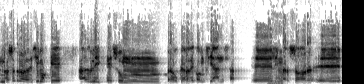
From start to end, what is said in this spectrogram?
nosotros decimos que Adblick es un broker de confianza. Eh, el inversor eh,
